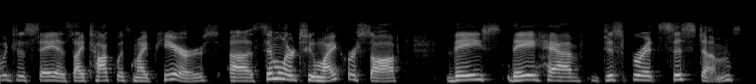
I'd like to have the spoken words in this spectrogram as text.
would just say, as I talk with my peers, uh, similar to Microsoft, they they have disparate systems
